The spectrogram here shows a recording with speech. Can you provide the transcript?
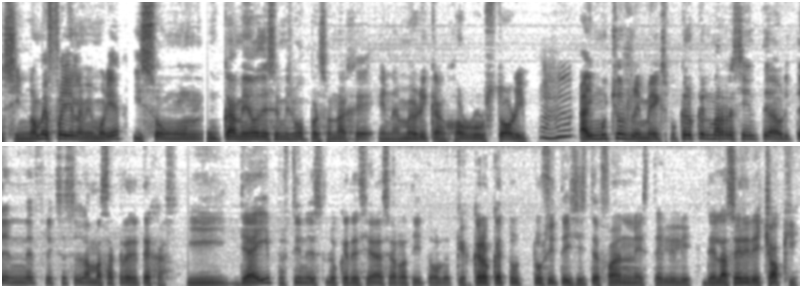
si no me falla la memoria, hizo un, un, cameo de ese mismo personaje en American Horror Story. Uh -huh. Hay muchos remakes, creo que el más reciente ahorita en Netflix es La Masacre de Texas. Y de ahí pues tienes lo que decía hace ratito, que creo que tú, tú sí te hiciste fan, este, Lili, de la serie de Chucky.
